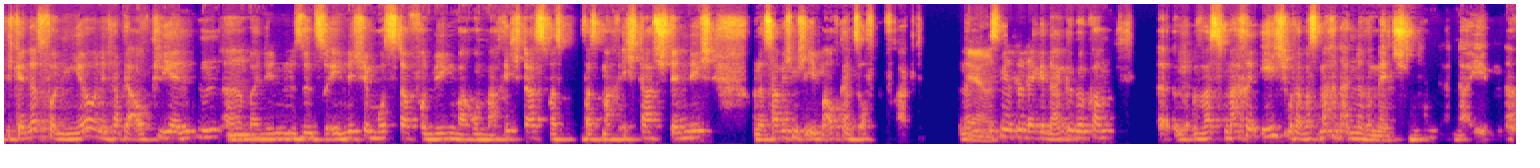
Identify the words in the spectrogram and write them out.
Ich kenne das von mir und ich habe ja auch Klienten, äh, mhm. bei denen sind so ähnliche Muster von wegen, warum mache ich das, was, was mache ich da ständig? Und das habe ich mich eben auch ganz oft gefragt. Und dann ja. ist mir so der Gedanke gekommen, äh, was mache ich oder was machen andere Menschen dann da eben? Ne?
